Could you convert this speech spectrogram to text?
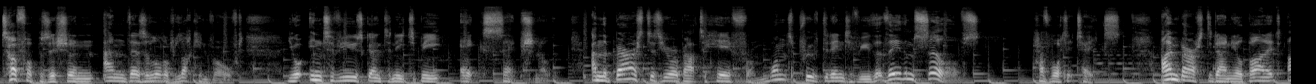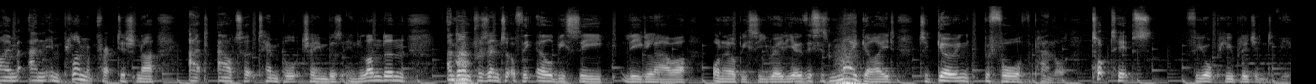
tough opposition and there's a lot of luck involved. Your interview is going to need to be exceptional. And the barristers you're about to hear from once proved at interview that they themselves have what it takes. I'm Barrister Daniel Barnett. I'm an employment practitioner at Outer Temple Chambers in London, and I'm presenter of the LBC Legal Hour on LBC Radio. This is my guide to going before the panel. Top tips for your pupillage interview.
